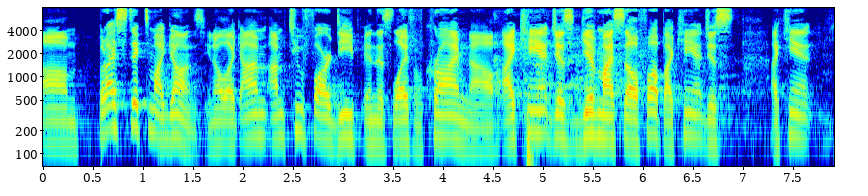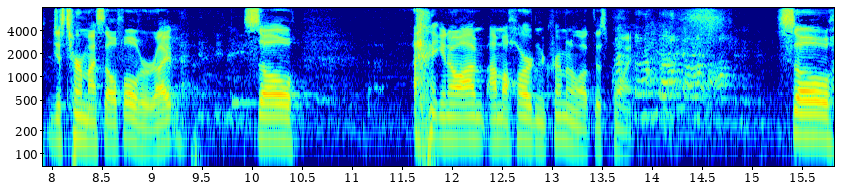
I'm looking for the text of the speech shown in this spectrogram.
Um, but I stick to my guns. You know, like I'm, I'm too far deep in this life of crime now. I can't just give myself up. I can't just, I can't just turn myself over, right? So, you know, I'm, I'm a hardened criminal at this point. So,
